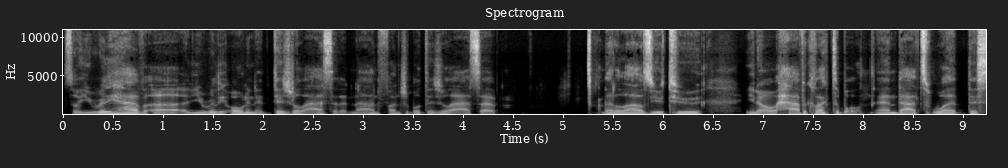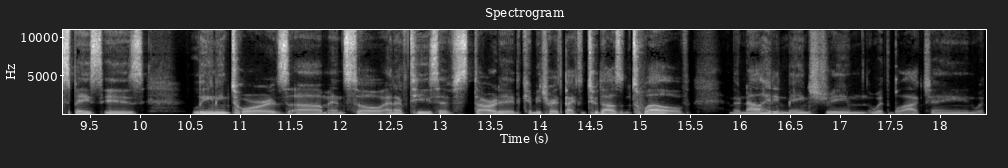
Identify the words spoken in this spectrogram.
So you really have a, you really owning a digital asset, a non fungible digital asset that allows you to you know have a collectible and that's what this space is leaning towards. Um, and so NFTs have started, can be traced back to 2012. And they're now hitting mainstream with blockchain, with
